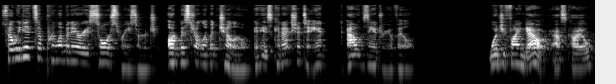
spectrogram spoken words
So we did some preliminary source research on Mr. Lemoncello and his connection to An- Alexandriaville. What'd you find out? asked Kyle.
